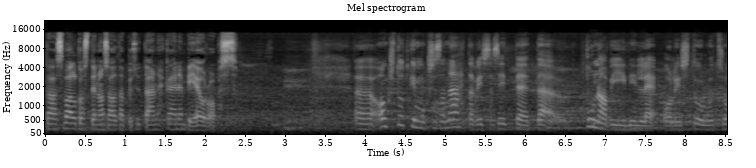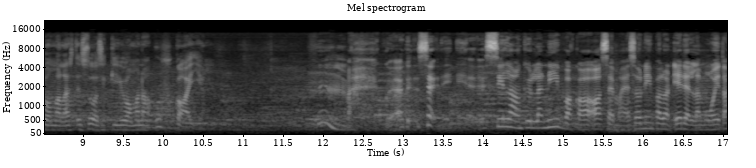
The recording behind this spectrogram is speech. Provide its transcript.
taas valkoisten osalta pysytään ehkä enempi Euroopassa. Onko tutkimuksessa nähtävissä sitten, että punaviinille olisi tullut suomalaisten suosikkijuomana uhkaajia? Hmm. Se, sillä on kyllä niin vakaa asema ja se on niin paljon edellä muita,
